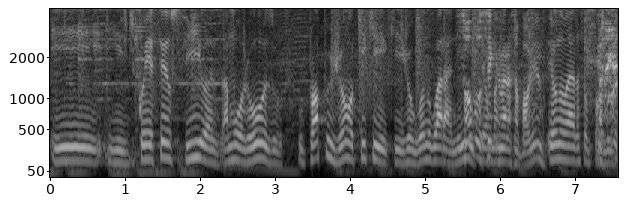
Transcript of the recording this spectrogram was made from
E, e conhecer o Silas, Amoroso, o próprio João aqui que, que jogou no Guarani. Só você que uma- não era São Paulino? Eu não era São Paulino.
